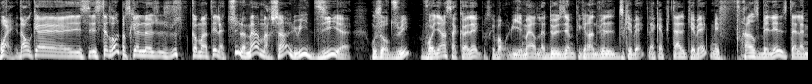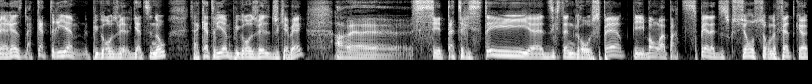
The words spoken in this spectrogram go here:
Ouais, donc euh, c'était drôle parce que le, juste commenter là-dessus, le maire Marchand, lui, dit euh, aujourd'hui, voyant sa collègue, parce que bon, lui est maire de la deuxième plus grande ville du Québec, la capitale Québec, mais France Bellil, c'était la mairesse de la quatrième plus grosse ville. Gatineau, c'est la quatrième plus grosse ville du Québec. Alors, euh, c'est attristé, dit que c'était une grosse perte, puis bon, a participé à la discussion sur le fait que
